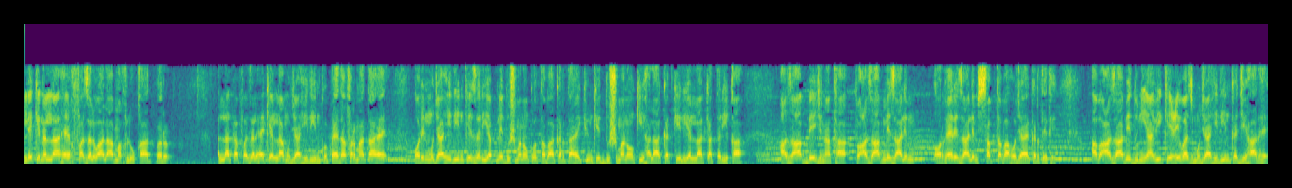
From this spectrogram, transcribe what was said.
لیکن اللہ ہے فضل والا مخلوقات پر۔ اللہ کا فضل ہے کہ اللہ مجاہدین کو پیدا فرماتا ہے اور ان مجاہدین کے ذریعے اپنے دشمنوں کو تباہ کرتا ہے، کیونکہ دشمنوں کی ہلاکت کے لیے اللہ کا طریقہ عذاب بیجنا تھا۔ تو عذاب میں ظالم اور غیر ظالم سب تباہ ہو جایا کرتے تھے۔ اب عذاب دنیاوی کے عوض مجاہدین کا جہاد ہے۔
